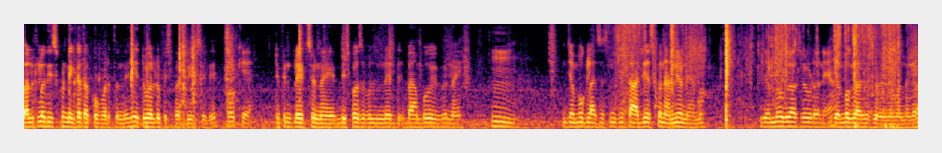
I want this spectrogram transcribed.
బల్క్లో తీసుకుంటే ఇంకా తక్కువ పడుతుంది. ట్వెల్వ్ రూపీస్ పర్ పీస్ ఇది. ఓకే టిఫిన్ ప్లేట్స్ ఉన్నాయి డిస్పోజబుల్ ఉన్నాయి బ్యాంబూ ఇవి ఉన్నాయి. జంబో గ్లాసెస్ నుంచి స్టార్ట్ చేసుకొని అన్నీ ఉన్నాయి అన్న జంబో గ్లాసులు కూడా ఉన్నాయా? జంబో గ్లాసెస్ కూడా ఉన్నాయి మన దగ్గర.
